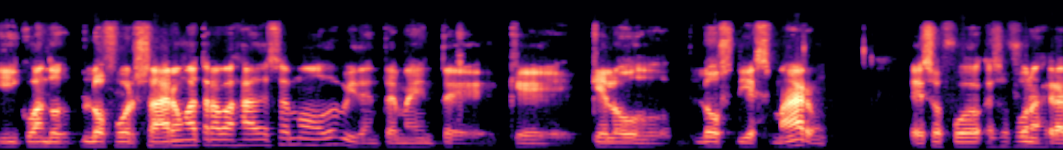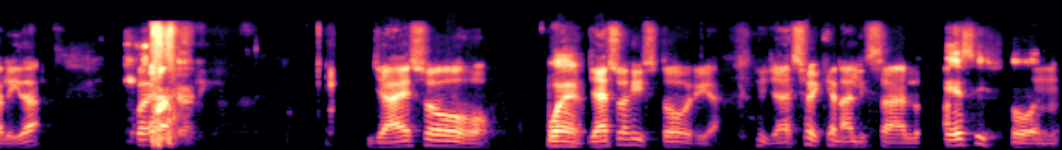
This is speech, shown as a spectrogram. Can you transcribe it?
Y cuando lo forzaron a trabajar de ese modo, evidentemente que, que lo, los diezmaron. Eso fue, eso fue una realidad. Pues, ya eso, bueno, ya eso es historia. Ya eso hay que analizarlo. Es historia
